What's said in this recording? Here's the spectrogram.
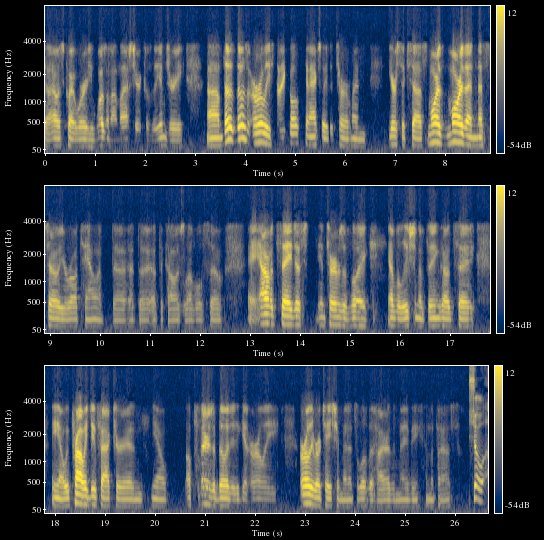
uh, I was quite worried he wasn't on last year because of the injury. Um, those those early cycles can actually determine your success more more than necessarily your raw talent uh, at the at the college level. So I would say just in terms of like evolution of things, I would say you know we probably do factor in you know a player's ability to get early early rotation minutes a little bit higher than maybe in the past. So, uh,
